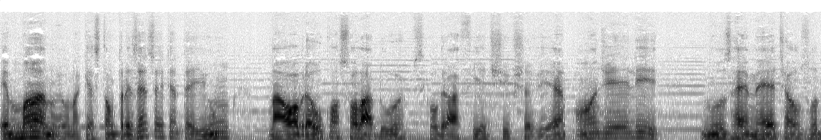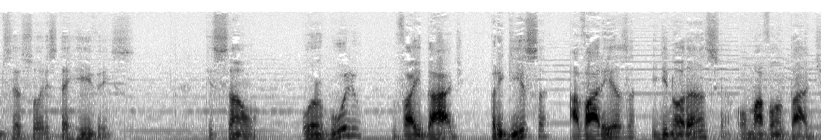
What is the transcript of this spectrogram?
Emmanuel, na questão 381, na obra O Consolador, psicografia de Chico Xavier, onde ele nos remete aos obsessores terríveis, que são orgulho, vaidade, preguiça, avareza, ignorância ou má vontade.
